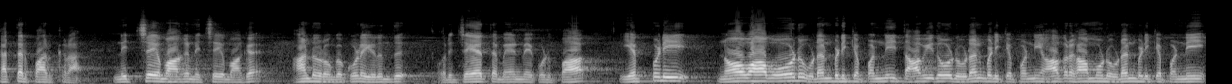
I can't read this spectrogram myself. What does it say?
கத்தர் பார்க்கிறார். நிச்சயமாக நிச்சயமாக ஆண்டவர் உங்கள் கூட இருந்து ஒரு ஜெயத்தை மேன்மையை கொடுப்பார். எப்படி நோவாவோடு உடன்படிக்க பண்ணி தாவிதோடு உடன்படிக்க பண்ணி ஆபிரகாமோடு உடன்படிக்க பண்ணி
